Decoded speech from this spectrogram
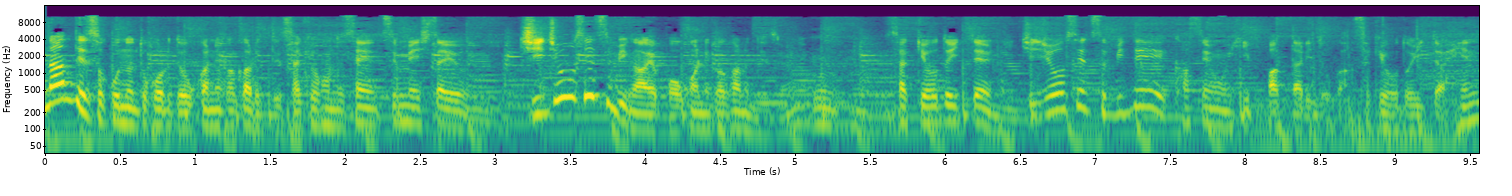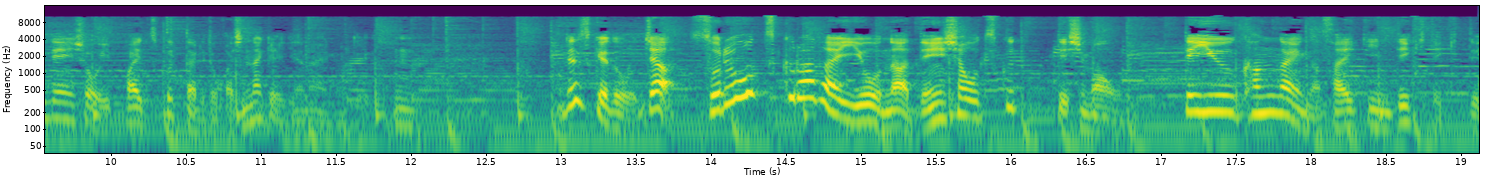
なんでそこのところでお金かかるって先ほど説明したように地上設備がやっぱお金かかるんですよね、うんうん。先ほど言ったように地上設備で架線を引っ張ったりとか先ほど言った変電所をいっぱい作ったりとかしなきゃいけないので、ですけどじゃあそれを作らないような電車を作ってしまおうっていう考えが最近できてきて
